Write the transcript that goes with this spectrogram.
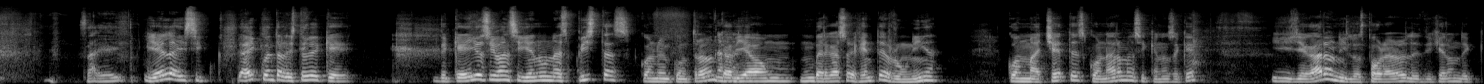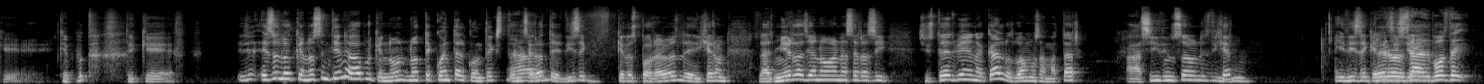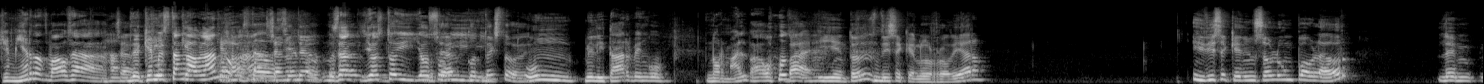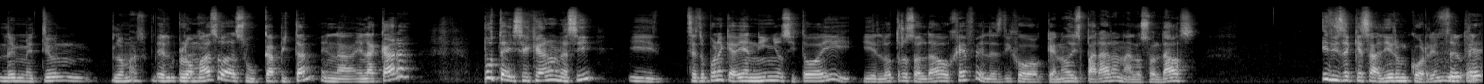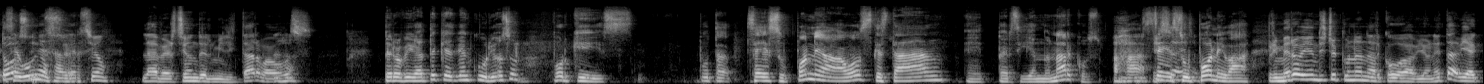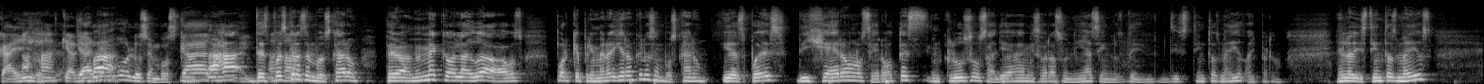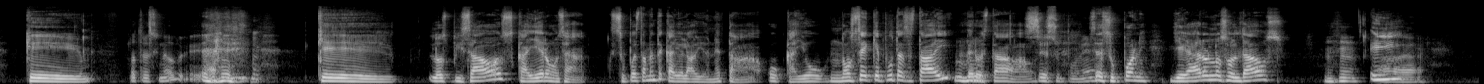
Sale ahí. Y él ahí sí, ahí cuenta la historia de que, de que ellos iban siguiendo unas pistas cuando encontraron que Ajá. había un, un vergazo de gente reunida, con machetes, con armas y que no sé qué. Y llegaron y los pobladores les dijeron de que, Qué puta. de que, eso es lo que no se entiende, ¿va? Porque no, no te cuenta el contexto. El Ah. cerote dice que los pobladores le dijeron, las mierdas ya no van a ser así. Si ustedes vienen acá, los vamos a matar. Así de un solo les dijeron. Y dice que Pero, les o sea, vos de. ¿Qué mierdas va? O sea, Ajá. ¿de qué, ¿Qué- me están qué- hablando? qué o sea, no te- haciendo? no O sea, te- yo estoy, yo no soy contexto, eh. un militar, vengo normal, vamos. Va, y entonces dice que los rodearon. Y dice que de un solo un poblador le, le metió el, Lo más. el plomazo a su capitán en la, en la cara. Puta, y se quedaron así. Y se supone que había niños y todo ahí. Y el otro soldado jefe les dijo que no dispararan a los soldados. Y dice que salieron corriendo Se- entre eh, todos. según esa o sea, versión. La versión del militar, vamos. Pero fíjate que es bien curioso porque es- puta, se supone a vos que están eh, persiguiendo narcos. Ajá, Se esa- supone, va. Primero habían dicho que una narcoavioneta había caído. Ajá, que había- ya Va. luego los emboscaron. Ajá, y- después Ajá. que los emboscaron. Pero a mí me quedó la duda, vamos, porque primero dijeron que los emboscaron y después dijeron los cerotes, incluso salió en emisoras unidas y en los de distintos medios, ay, perdón, en los distintos medios, que, Patrocinado. que los pisados cayeron, o sea, supuestamente cayó la avioneta o cayó, no sé qué putas estaba ahí, pero estaba. Se supone. Se supone. Llegaron los soldados. Y- Ah,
